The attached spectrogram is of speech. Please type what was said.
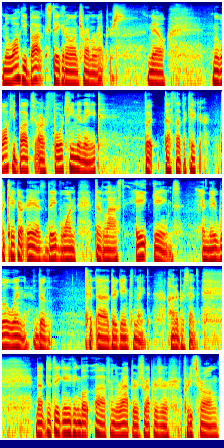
Milwaukee Bucks taking on Toronto Raptors. Now, Milwaukee Bucks are 14 and 8 but that's not the kicker. The kicker is they've won their last eight games, and they will win their t- uh, their game tonight, hundred percent. Not to take anything about uh, from the Raptors. Raptors are pretty strong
